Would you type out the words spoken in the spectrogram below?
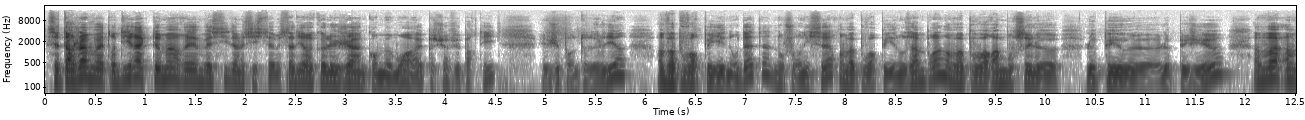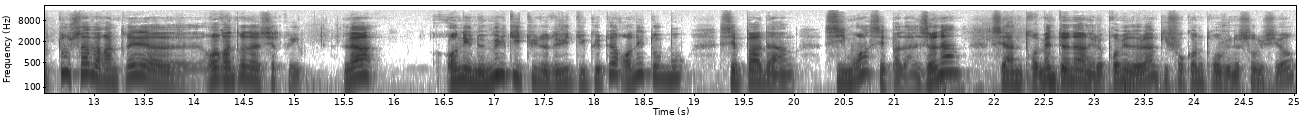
Cet argent va être directement réinvesti dans le système. C'est-à-dire que les gens comme moi, hein, parce que j'en fais partie, et j'ai pas honte de le dire, on va pouvoir payer nos dettes, nos fournisseurs, on va pouvoir payer nos emprunts, on va pouvoir rembourser le, PGE. On va, tout ça va rentrer, euh, dans le circuit. Là, on est une multitude de viticulteurs, on est au bout. C'est pas dans six mois, c'est pas dans un an, c'est entre maintenant et le premier de l'an qu'il faut qu'on trouve une solution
